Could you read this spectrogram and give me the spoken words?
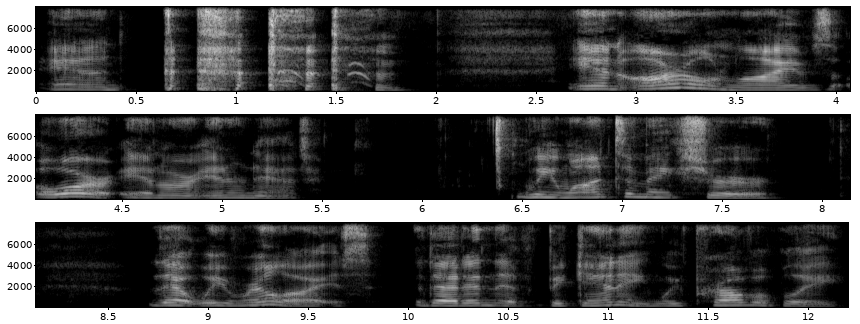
And in our own lives or in our internet, we want to make sure that we realize that in the beginning we probably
